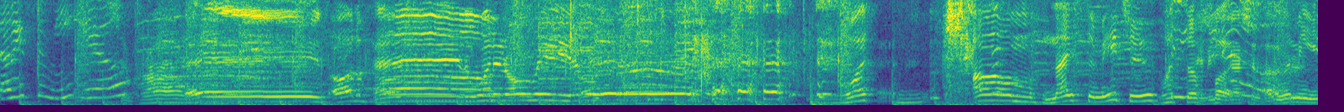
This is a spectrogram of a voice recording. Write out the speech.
So nice to meet you. Surprise! Hey, it's on the. Hey, the one and only. what? Um, nice to meet you. What the Maybe you fuck? guys should Let me.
